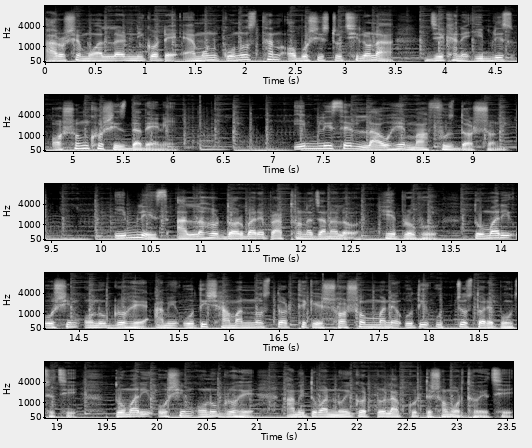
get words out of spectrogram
আরশে মোয়াল্লার নিকটে এমন কোনো স্থান অবশিষ্ট ছিল না, যেখানে ইবলিস অসংখ্য সিজদা দেয়নি। ইবলিসের লাউহে মাহফুজ দর্শন। ইবলিস আল্লাহর দরবারে প্রার্থনা জানালো, হে প্রভু, তোমারই অসীম অনুগ্রহে আমি অতি সামান্য স্তর থেকে সসম্মানে অতি উচ্চ স্তরে পৌঁছেছি। তোমারই অসীম অনুগ্রহে আমি তোমার নৈকট্য লাভ করতে সমর্থ হয়েছি।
